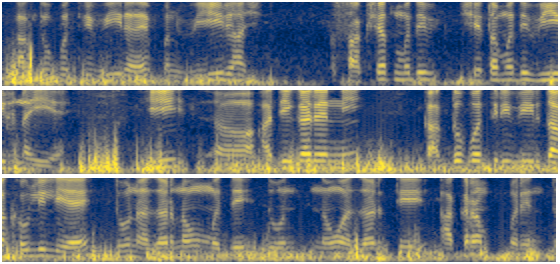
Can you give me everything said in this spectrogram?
कागदोपत्री विहीर आहे पण विहीर हा श- साक्षातमध्ये शेतामध्ये विहीर नाही आहे ही अधिकाऱ्यांनी कागदोपत्री विहीर दाखवलेली आहे दोन हजार नऊमध्ये दोन नऊ हजार ते अकरापर्यंत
